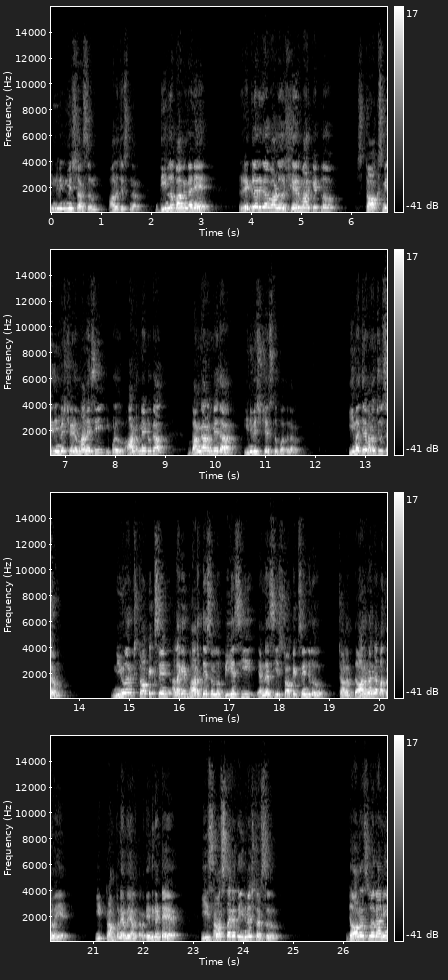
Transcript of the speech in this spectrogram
ఇన్వెస్టర్స్ ఆలోచిస్తున్నారు. దీనిలో భాగంగానే రెగ్యులర్గా వాళ్ళు షేర్ మార్కెట్లో స్టాక్స్ మీద ఇన్వెస్ట్ చేయడం మానేసి ఇప్పుడు ఆల్టర్నేటివ్గా బంగారం మీద ఇన్వెస్ట్ చేస్తూ పోతున్నారు. ఈ మధ్యన మనం చూసాం న్యూయార్క్ స్టాక్ ఎక్స్చేంజ్ అలాగే భారతదేశంలో బిఎస్ఈ ఎన్ఎస్ఈ స్టాక్ ఎక్స్చేంజ్లు చాలా దారుణంగా పతనమయ్యాయి ఈ ట్రంప్ నిర్ణయాల తర్వాత. ఎందుకంటే ఈ సంస్థాగత ఇన్వెస్టర్స్ డాలర్స్లో కానీ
